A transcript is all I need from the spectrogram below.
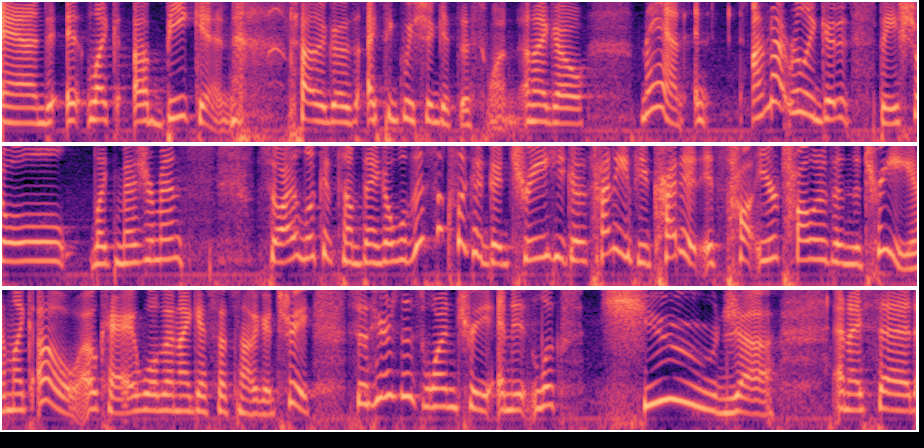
and it like a beacon. Tyler goes, "I think we should get this one," and I go, "Man!" And I'm not really good at spatial like measurements, so I look at something. I go, "Well, this looks like a good tree." He goes, "Honey, if you cut it, it's ta- you're taller than the tree." I'm like, "Oh, okay. Well, then I guess that's not a good tree." So here's this one tree, and it looks huge. And I said,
